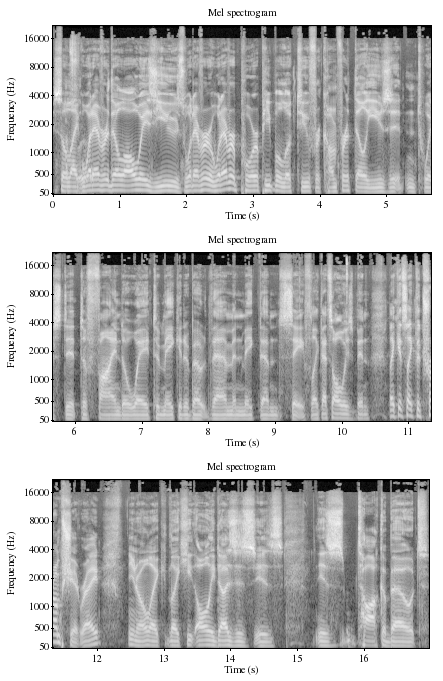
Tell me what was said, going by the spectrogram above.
so like whatever they'll always use whatever whatever poor people look to for comfort, they'll use it and twist it to find a way to make it about them and make them safe. Like that's always been like it's like the Trump shit, right? You know, like like he all he does is is is talk about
